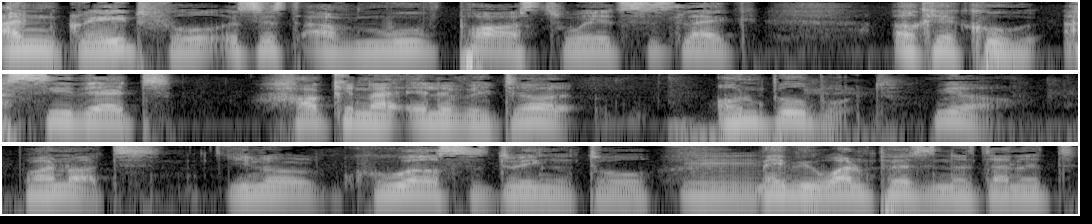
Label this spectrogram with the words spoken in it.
ungrateful. It's just I've moved past where it's just like, okay, cool. I see that. How can I elevate it on billboard? Yeah, why not? You know, who else is doing it? Or hmm. maybe one person has done it.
